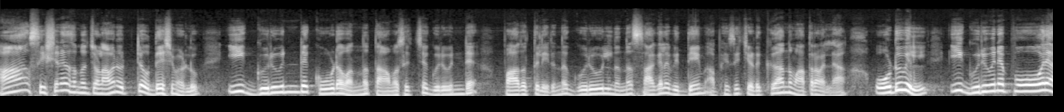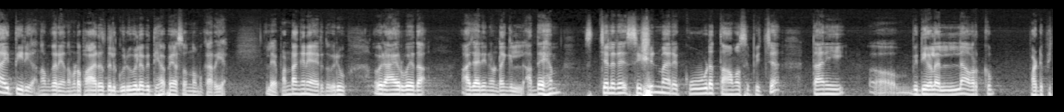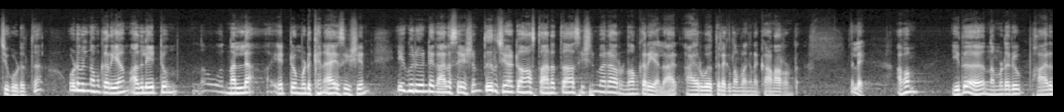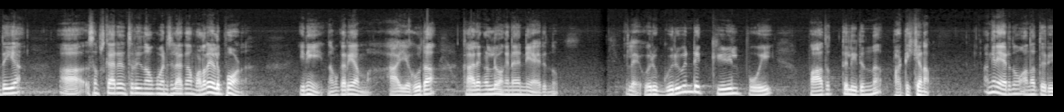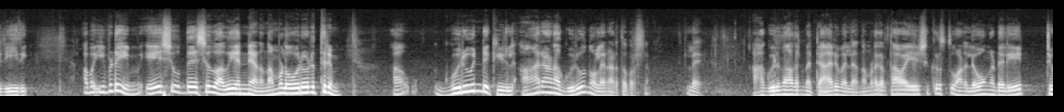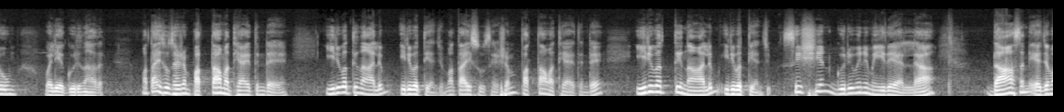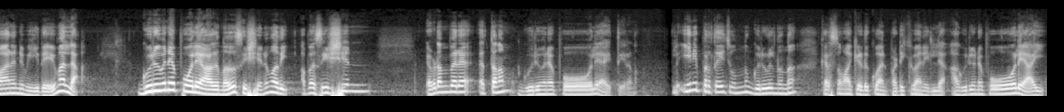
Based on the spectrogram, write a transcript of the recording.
ആ ശിഷ്യനെ സംബന്ധിച്ചോളം അവൻ ഒറ്റ ഉദ്ദേശമേ ഉള്ളൂ. ഈ ഗുരുവിന്റെ കൂടെ വന്ന് താമസിച്ച് ഗുരുവിന്റെ പാദത്തിലിരുന്ന് ഗുരുവിൽ നിന്ന് സകല വിദ്യയും അഭ്യസിച്ചെടുക്കുക എന്ന് മാത്രമല്ല ഒടുവിൽ ഈ ഗുരുവിനെ പോലെ ആയിത്തീരുക. നമുക്കറിയാം നമ്മുടെ ഭാരതത്തിൽ ഗുരുകുല വിദ്യാഭ്യാസം നമുക്കറിയാം. അല്ലേ? പണ്ടങ്ങനെയായിരുന്നു. ഒരു ഒരു ആയുർവേദ ആചാര്യനുണ്ടെങ്കിൽ അദ്ദേഹം ചിലരെ ശിഷ്യന്മാരെ കൂടെ താമസിപ്പിച്ച് താൻ ഈ വിദ്യകളെല്ലാം അവർക്ക് പഠിപ്പിച്ചു കൊടുത്ത് ഒടുവിൽ നമുക്കറിയാം അതിലേറ്റവും നല്ല ഏറ്റവും മിടുക്കനായ ശിഷ്യൻ ഈ ഗുരുവിന്റെ കാലശേഷം തീർച്ചയായിട്ടും ആ സ്ഥാനത്ത് ആ ശിഷ്യൻ വരാറുണ്ട്. നമുക്കറിയാമല്ലോ ആയുർവേദത്തിലൊക്കെ നമ്മളങ്ങനെ കാണാറുണ്ട്. അല്ലേ? അപ്പം ഇത് നമ്മുടെ ഒരു ഭാരതീയ സംസ്കാരം അനുസരിച്ച് നമുക്ക് മനസ്സിലാക്കാൻ വളരെ എളുപ്പമാണ്. ഇനി നമുക്കറിയാം ആ യഹൂദ കാലങ്ങളിലും അങ്ങനെ തന്നെയായിരുന്നു. അല്ലേ? ഒരു ഗുരുവിന്റെ കീഴിൽ പോയി പാദത്തിലിരുന്ന് പഠിക്കണം. അങ്ങനെയായിരുന്നു അന്നത്തെ ഒരു രീതി. അപ്പോൾ ഇവിടെയും യേശു ഉദ്ദേശിച്ചതും അത് തന്നെയാണ്. നമ്മൾ ഓരോരുത്തരും ഗുരുവിന്റെ കീഴിൽ ആരാണ് ആ ഗുരു എന്നുള്ളതിന് അടുത്ത പ്രശ്നം അല്ലേ? ആ ഗുരുനാഥൻ മറ്റാരുമല്ല. നമ്മുടെ കർത്താവ് യേശു ക്രിസ്തുവാണ് ലോകം കണ്ടതിൽ ഏറ്റവും വലിയ ഗുരുനാഥൻ. മത്തായി സുശേഷം പത്താം അധ്യായത്തിന്റെ ഇരുപത്തിനാലും ഇരുപത്തിയഞ്ചും. മത്തായി സുശേഷം പത്താം അധ്യായത്തിന്റെ ഇരുപത്തിനാലും ഇരുപത്തിയഞ്ചും. ശിഷ്യൻ ഗുരുവിന് മീതെയല്ല ദാസൻ യജമാനന് മീതെയുമല്ല. ഗുരുവിനെ പോലെ ആകുന്നത് ശിഷ്യന് മതി. അപ്പോൾ ശിഷ്യൻ എവിടം വരെ എത്തണം? ഗുരുവിനെ പോലെ ആയിത്തീരണം. ഇനി പ്രത്യേകിച്ച് ഒന്നും ഗുരുവിൽ നിന്ന് കരസ്ഥമാക്കി എടുക്കുവാൻ പഠിക്കുവാനില്ല. ആ ഗുരുവിനെ പോലെ ആയി.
